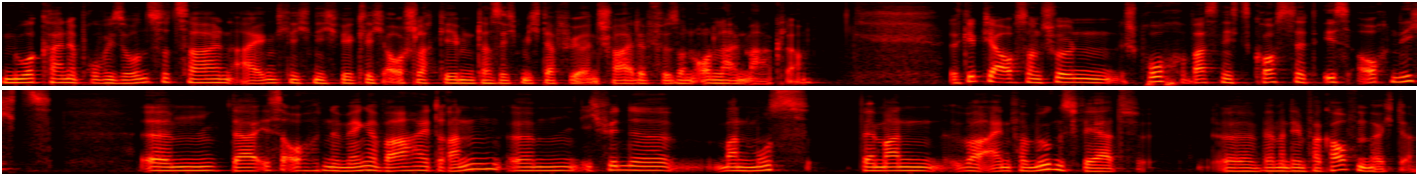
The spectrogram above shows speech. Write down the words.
nur keine Provision zu zahlen, eigentlich nicht wirklich ausschlaggebend, dass ich mich dafür entscheide für so einen Online-Makler. Es gibt ja auch so einen schönen Spruch, was nichts kostet, ist auch nichts. Ähm, da ist auch eine Menge Wahrheit dran. Ähm, ich finde, man muss, wenn man über einen Vermögenswert, äh, wenn man den verkaufen möchte,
